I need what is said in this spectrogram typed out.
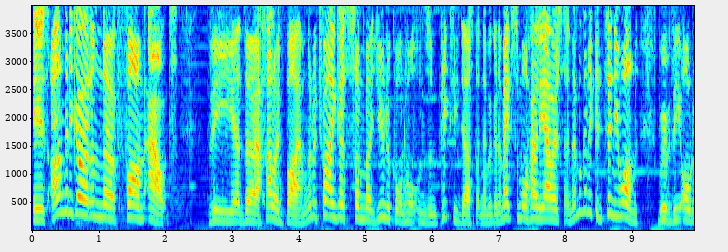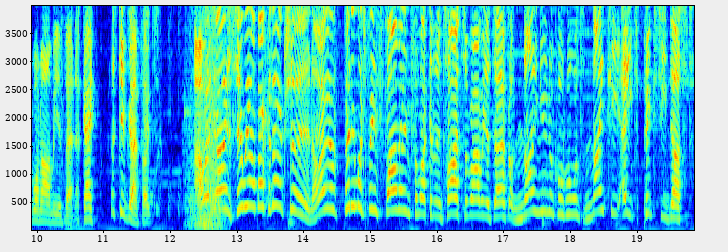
is I'm going to go ahead and uh, farm out the uh, the hallowed biome. I'm going to try and get some uh, unicorn horns and pixie dust, and then we're going to make some more holy arrows, and then we're going to continue on with the Old One Army event, okay? Let's keep going, folks. Alright guys, here we are back in action! I have pretty much been farming for like an entire Terraria day. I've got 9 unicorn horns, 98 pixie dust,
